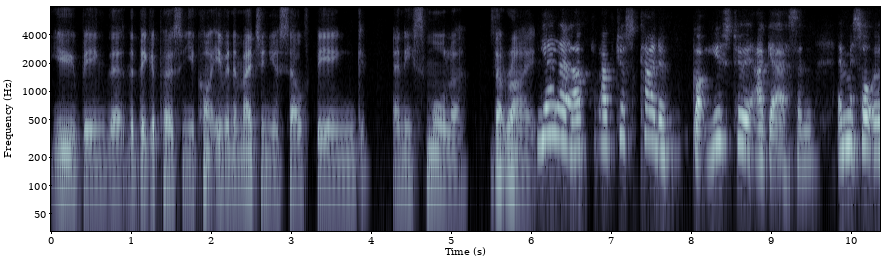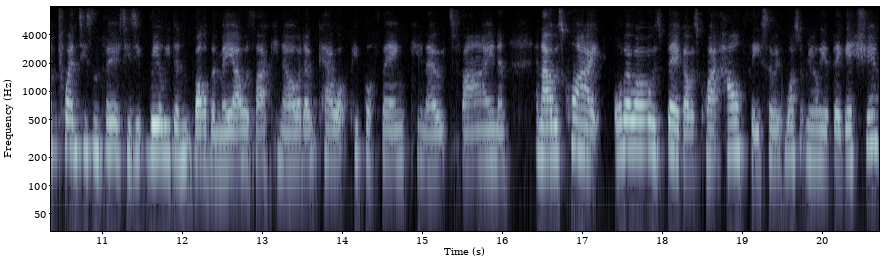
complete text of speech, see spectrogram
you being the, the bigger person. You can't even imagine yourself being any smaller. Is that right? Yeah, I've, I've just kind of got used to it, I guess. And in my sort of 20s and 30s, it really didn't bother me. I was like, you know, I don't care what people think, you know, it's fine. And and I was quite, although I was big, I was quite healthy, so it wasn't really a big issue.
